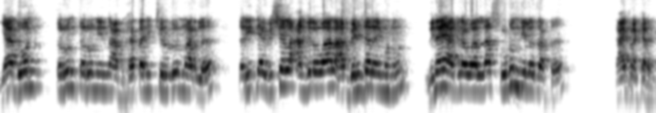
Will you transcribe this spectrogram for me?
या दोन तरुण तरुणींना अपघाताने चिरडून मारलं तरी त्या विशाल अग्रवाल हा बिल्डर आहे म्हणून विनय अग्रवालला सोडून दिलं जातं. काय प्रकार आहे?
